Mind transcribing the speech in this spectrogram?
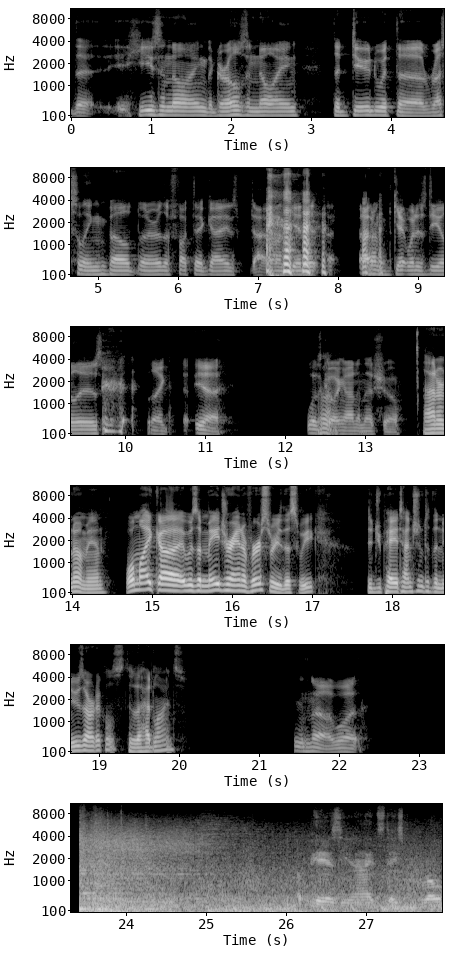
the he's annoying. The girl's annoying. The dude with the wrestling belt, whatever the fuck that guy is, I don't get it. I don't get what his deal is. Like, yeah, what's going on in that show? I don't know, man. Well, Mike, uh, it was a major anniversary this week. Did you pay attention to the news articles, to the headlines? No, what? Appears the United States Parole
